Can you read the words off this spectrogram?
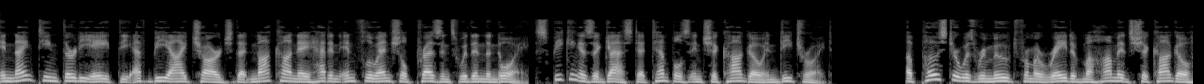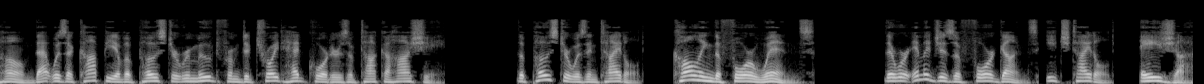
In 1938 the FBI charged that Nakane had an influential presence within the NOI, speaking as a guest at temples in Chicago and Detroit. A poster was removed from a raid of Muhammad's Chicago home that was a copy of a poster removed from Detroit headquarters of Takahashi. The poster was entitled, "'Calling the Four Winds'". There were images of four guns, each titled, "'Asia'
